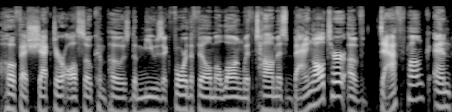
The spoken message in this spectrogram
Hofesh Shechter also composed the music for the film along with Thomas Bangalter of Daft Punk. And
